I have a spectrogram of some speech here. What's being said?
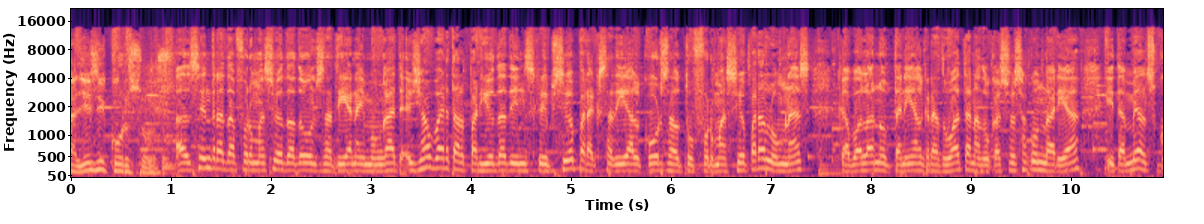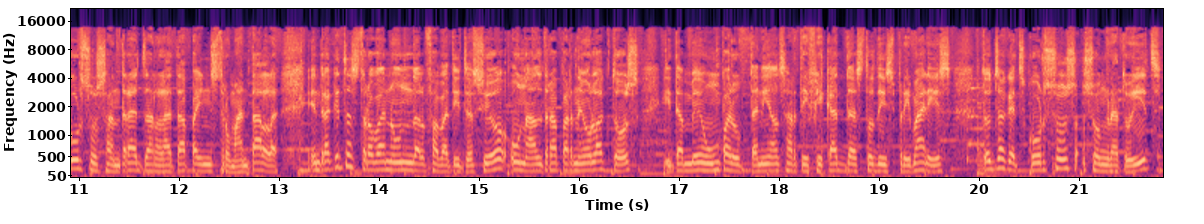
tallers i cursos. El Centre de Formació d'Adults de Tiana i Montgat ja ha obert el període d'inscripció per accedir al curs d'autoformació per alumnes que volen obtenir el graduat en educació secundària i també els cursos centrats en l'etapa instrumental. Entre aquests es troben un d'alfabetització, un altre per neolectors i també un per obtenir el certificat d'estudis primaris. Tots aquests cursos són gratuïts,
